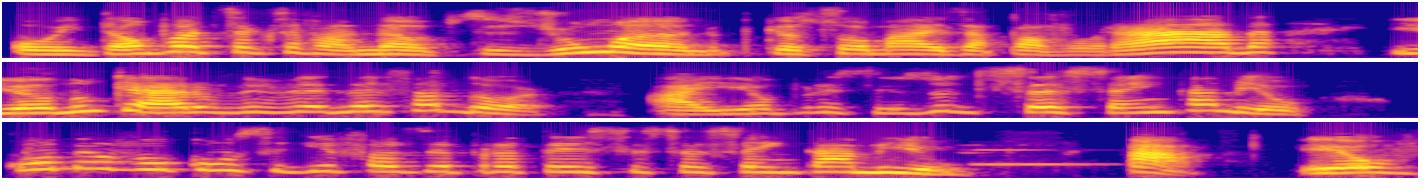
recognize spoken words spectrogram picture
Ou então pode ser que você fale, não, eu preciso de um ano, porque eu sou mais apavorada e eu não quero viver nessa dor. Aí eu preciso de 60 mil. Como eu vou conseguir fazer para ter esses 60 mil? Ah, eu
